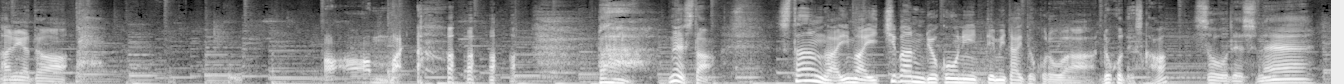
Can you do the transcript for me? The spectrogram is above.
あありがとうああうまいはあねえスタンスタンが今一番旅行に行ってみたいところはどこですかそうですね。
